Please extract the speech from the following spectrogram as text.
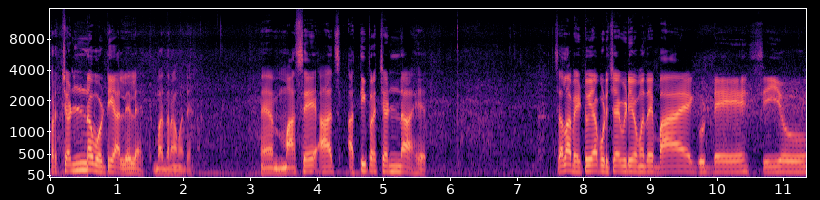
प्रचंड बोटी आलेल्या आहेत बंदरामध्ये. हे मासे आज अतिप्रचंड आहेत. चला भेटूया पुढच्या व्हिडिओमध्ये bye good day see you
